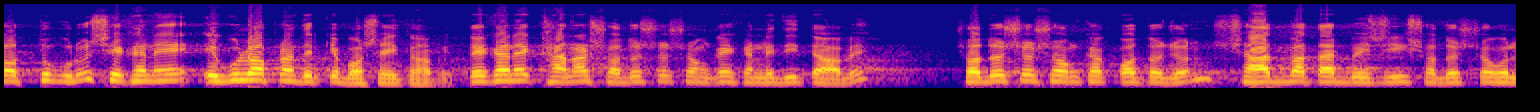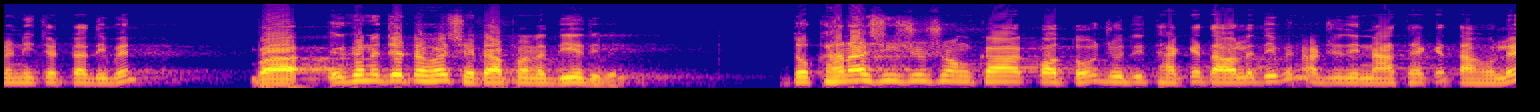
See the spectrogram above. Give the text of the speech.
তথ্যগুলো, সেখানে এগুলো আপনাদেরকে বসাইতে হবে। তো এখানে খানার সদস্য সংখ্যা এখানে দিতে হবে। সদস্য সংখ্যা কতজন? সাত বা তার বেশি সদস্য হলে নিচেরটা দিবেন। বা এখানে যেটা হয় সেটা আপনারা দিয়ে দিবেন। তো খানা শিশু সংখ্যা কত? যদি থাকে তাহলে দিবেন আর যদি না থাকে তাহলে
